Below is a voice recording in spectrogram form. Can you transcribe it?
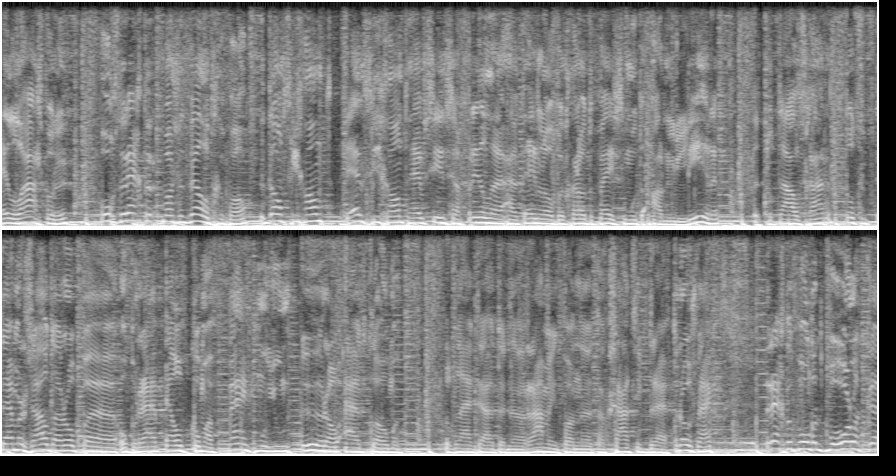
Helaas voor hun. Volgens de rechter was het wel het geval. De dansgigant, dansgigant heeft sinds april uh, uiteenlopend grote feesten moeten annuleren. De totaalschade tot september zou daarop uh, op ruim 11,5 miljoen euro uitkomen. Dat blijkt uit een raming van van taxatiebedrijf Troostwijk. De rechter vond het behoorlijk, uh,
